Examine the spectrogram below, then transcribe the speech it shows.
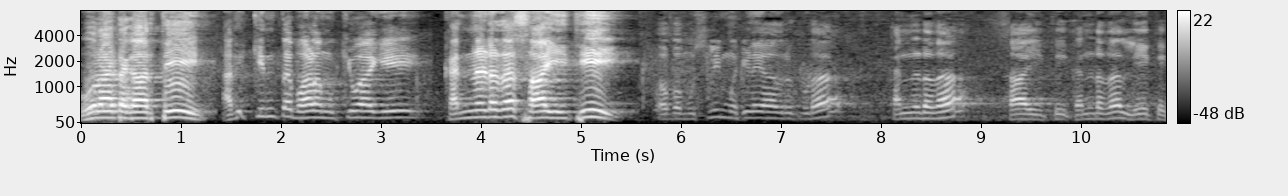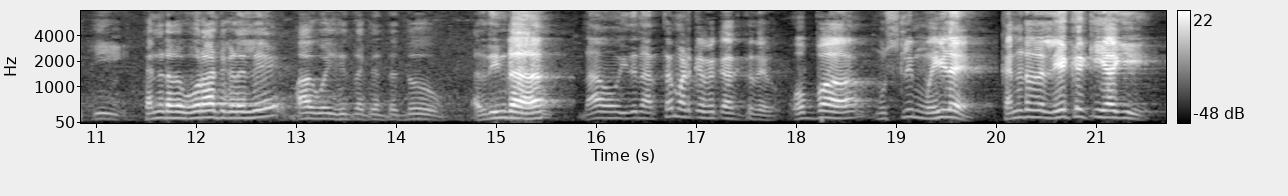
ಹೋರಾಟಗಾರ್ತಿ. ಅದಕ್ಕಿಂತ ಬಹಳ ಮುಖ್ಯವಾಗಿ ಕನ್ನಡದ ಸಾಹಿತಿ. ಒಬ್ಬ ಮುಸ್ಲಿಂ ಮಹಿಳೆಯಾದರೂ ಕೂಡ ಕನ್ನಡದ ಸಾಹಿತಿ, ಕನ್ನಡದ ಲೇಖಕಿ, ಕನ್ನಡದ ಹೋರಾಟಗಳಲ್ಲಿ ಭಾಗವಹಿಸಿರ್ತಕ್ಕಂಥದ್ದು. ಅದರಿಂದ ನಾವು ಇದನ್ನ ಅರ್ಥ ಮಾಡ್ಕೋಬೇಕಾಗ್ತದೆ. ಒಬ್ಬ ಮುಸ್ಲಿಂ ಮಹಿಳೆ ಕನ್ನಡದ ಲೇಖಕಿಯಾಗಿ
